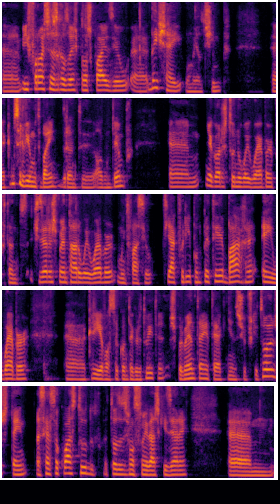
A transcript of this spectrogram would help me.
Uh, e foram estas razões pelas quais eu uh, deixei o MailChimp, uh, que me serviu muito bem durante algum tempo. Um, e agora estou no Aweber, portanto, se quiserem experimentar o Aweber, muito fácil, tiagofaria.pt barra Aweber, uh, cria a vossa conta gratuita, experimentem, até 500 subscritores, têm acesso a quase tudo, a todas as funcionalidades que quiserem, um,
